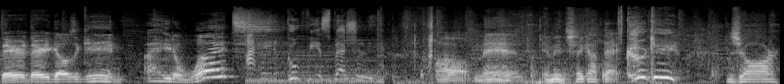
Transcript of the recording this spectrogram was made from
There, there he goes again. I hate a what? I hate a goofy especially. Oh man. And then check out that cookie jar.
